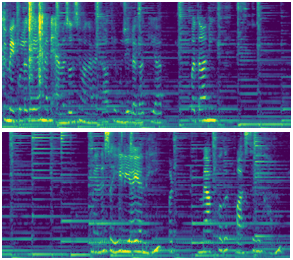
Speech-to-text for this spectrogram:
फिर मेरे को लगा, यार, मैंने अमेजोन से मंगाया था। फिर मुझे लगा कि, यार, पता नहीं, मैंने सही लिया या नहीं बट मैं आपको अगर पास से दिखाऊँ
